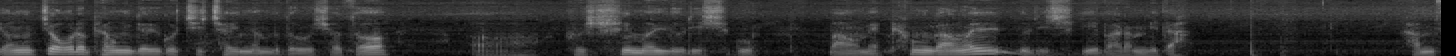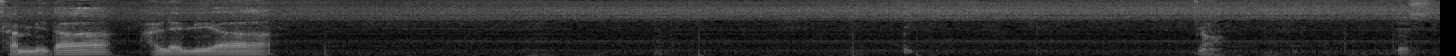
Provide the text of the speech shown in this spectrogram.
영적으로 병들고 지쳐있는 분들 오셔서 어, 그 힘을 누리시고 마음의 평강을 누리시기 바랍니다. 감사합니다. 할렐루야. 어, 됐어.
